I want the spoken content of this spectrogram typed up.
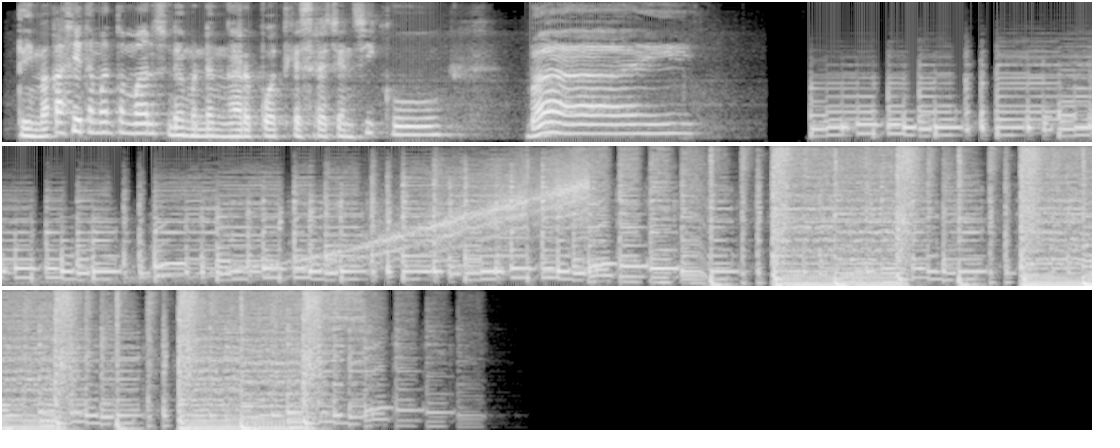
Terima kasih teman-teman sudah mendengar podcast resensiku. Bye.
